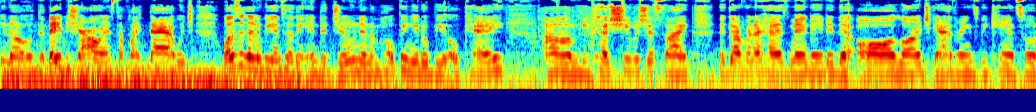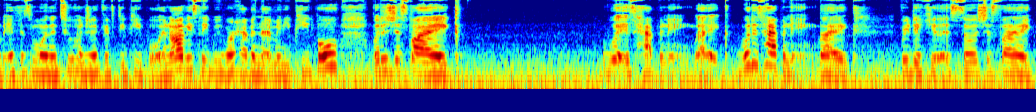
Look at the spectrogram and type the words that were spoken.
you know, the baby shower and stuff like that, which wasn't going to be until the end of June. And I'm hoping it'll be okay um, because she was just like, the governor has mandated that all large gatherings be canceled if it's more than 250 people. And obviously we weren't having that many people, but it's just like, what is happening? Like, what is happening? Like, ridiculous. So it's just like,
